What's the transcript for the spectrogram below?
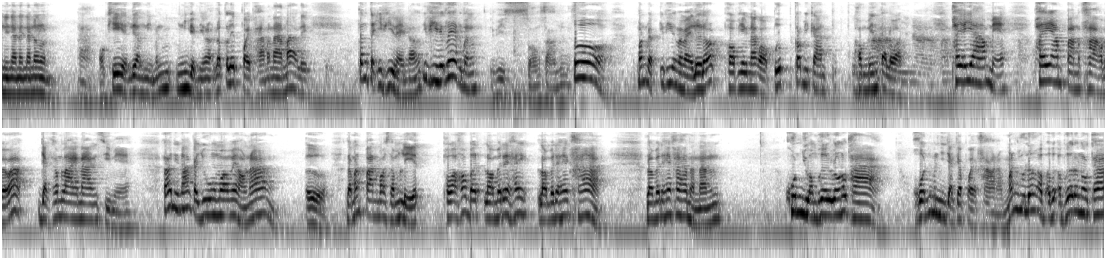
นี่นั่นนั่นนั่นนั่นอ่าโอเค เรื่องนี้มันมีแบบนี้แล้วเราก็เลยปล่อยผ่านมานานมากเลย ตั้งแต่อีพีไหนเนาะอีพีแรกๆมั้งอีพีสองสามนี่เออ มันแบบอีพีใหม่ๆเลยแล้ว พอเพลงนางออกปุ๊บก็มีการคอมเมนต์ตลอดมีนาปะพยายามแหม พยายามปั่นข่าวแบบว่า อยากทำลายนางสิแหมแล้วนี่นางกับยูมาไม่เอานางเออแล้วมันปั่นมาสำเร็จ เพราะว่าเขาเราไม่ได้ให้เราไม่ได้ให้ค่า เราไม่ได้ให้ค่าขนาดนั้น คุณอยู่อำเภอเรืองนกทา คนที่มันอยากจะปล่อยข่าวนะมันอยู่เรื่องอำเภอเรืองนกทา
